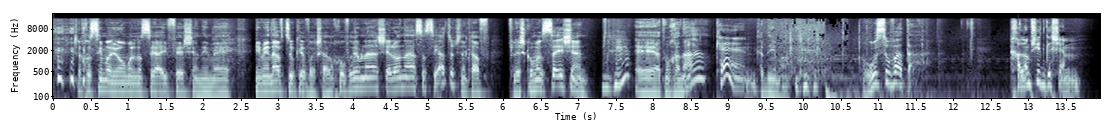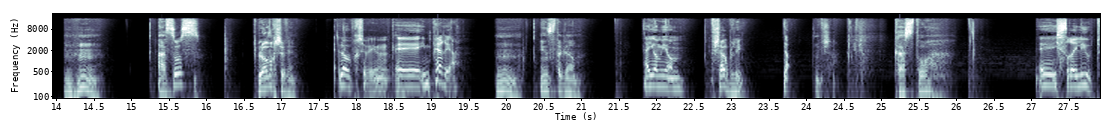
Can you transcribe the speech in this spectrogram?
שאנחנו עושים היום על נושא ה e-fashion עם, אה, עם עינב צוקר, ועכשיו אנחנו עוברים לשאלון האסוציאציות שנקרא פלאש קומרסיישן. את מוכנה? כן, קדימה. רוסו ואטה. חלום שהתגשם. אסוס? לא מחשבים. לא מחשבים, כן. אה, אימפריה. אינסטגרם. היום יום. אפשר בלי? לא. אפשר. קסטרו? אה, ישראליות.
